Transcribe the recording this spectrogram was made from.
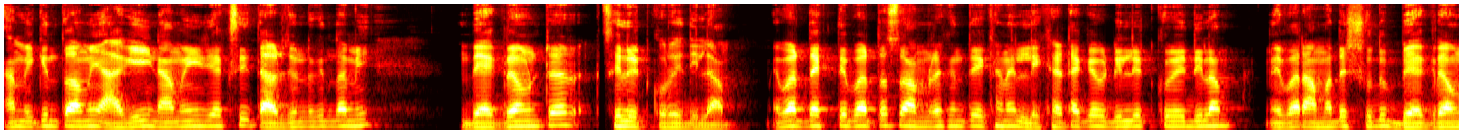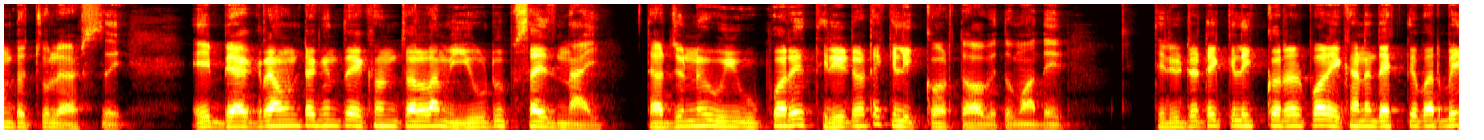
আমি কিন্তু, আমি আগেই নামিয়ে রাখছি। তার জন্য কিন্তু আমি ব্যাকগ্রাউন্ডটা সিলেক্ট করে দিলাম। এবার দেখতে পারতেছো, আমরা কিন্তু এখানে লেখাটাকেও ডিলিট করে দিলাম। এবার আমাদের শুধু ব্যাকগ্রাউন্ডটা চলে আসছে। এই ব্যাকগ্রাউন্ডটা কিন্তু এখন চাললাম ইউটিউব সাইজ নাই। তার জন্য ওই উপরে থ্রি ডটে ক্লিক করতে হবে তোমাদের। থ্রি ডটে ক্লিক করার পর এখানে দেখতে পারবে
